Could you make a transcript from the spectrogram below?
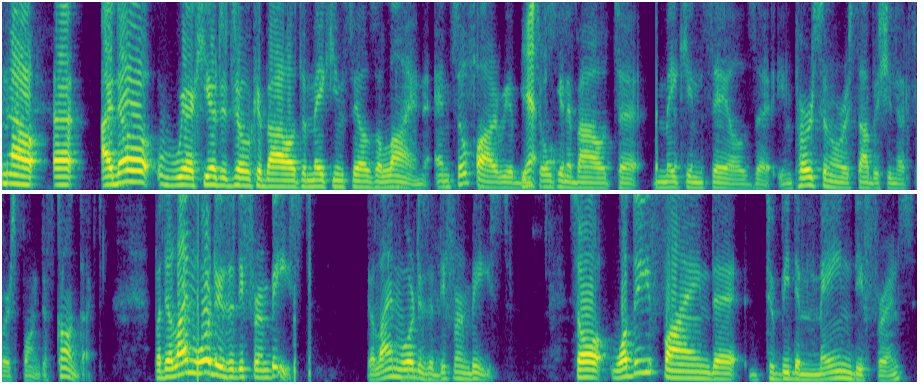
Now, uh, I know we're here to talk about making sales online, and so far we have been yes. talking about uh, making sales uh, in person or establishing that first point of contact. But the line word is a different beast. The line word is a different beast. So, what do you find uh, to be the main difference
